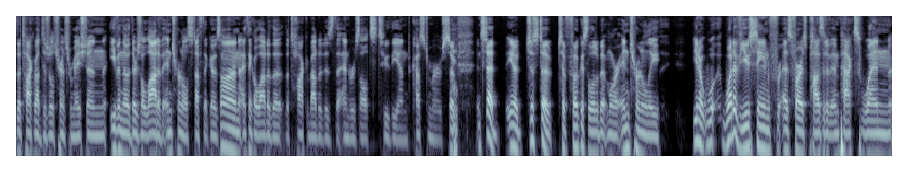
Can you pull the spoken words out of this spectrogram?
the talk about digital transformation even though there's a lot of internal stuff that goes on i think a lot of the the talk about it is the end results to the end customers so instead you know just to to focus a little bit more internally you know wh- what have you seen for, as far as positive impacts when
